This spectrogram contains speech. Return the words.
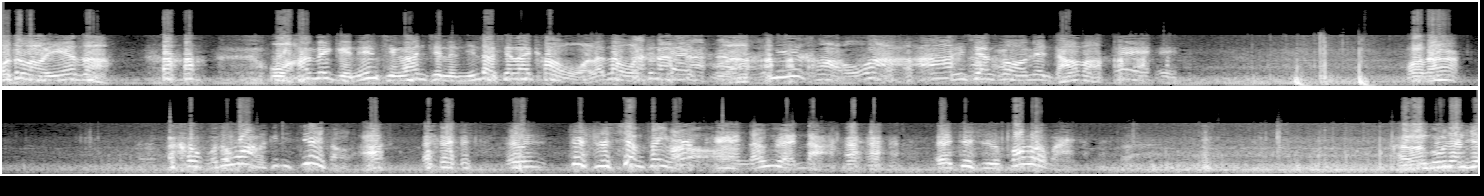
我的老爷子，哈哈，我还没给您请安去呢，您倒先来看我了，那我真该死啊！你好啊啊 您先喝碗面茶吧。老头儿，我都忘了给你介绍了啊。呃，这是向三元，哎，能人呐。呃，这是方老板。海南工商去。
